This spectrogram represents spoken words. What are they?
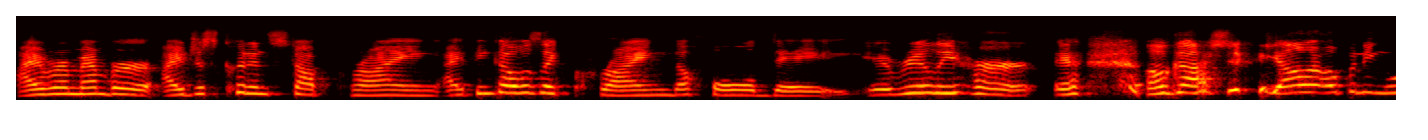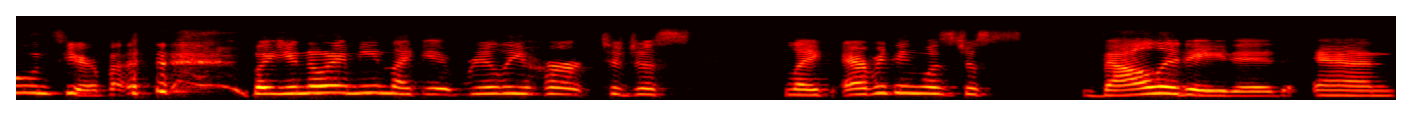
I remember I just couldn't stop crying. I think I was like crying the whole day. It really hurt. oh gosh, y'all are opening wounds here, but but you know what I mean? Like it really hurt to just like everything was just validated and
